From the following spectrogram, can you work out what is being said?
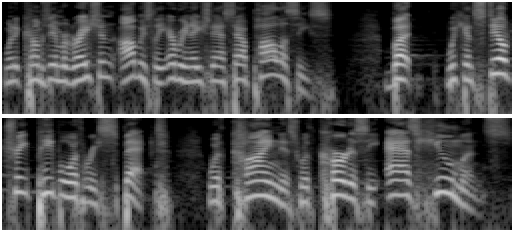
when it comes to immigration. Obviously, every nation has to have policies. But we can still treat people with respect, with kindness, with courtesy as humans,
